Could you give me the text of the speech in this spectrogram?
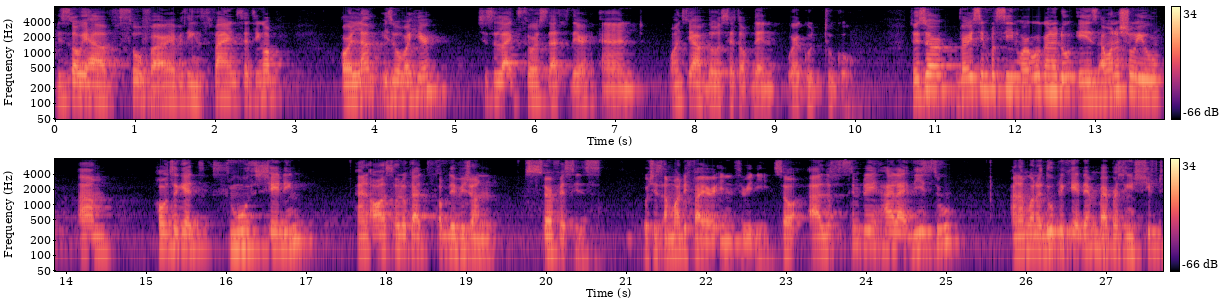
This is all we have so far. Everything is fine. Setting up. Our lamp is over here. This is the light source that's there. And once you have those set up, then we're good to go. So it's a very simple scene. What we're going to do is I want to show you um, how to get smooth shading and also look at subdivision surfaces, which is a modifier in 3D. So I'll just simply highlight these two and I'm going to duplicate them by pressing Shift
